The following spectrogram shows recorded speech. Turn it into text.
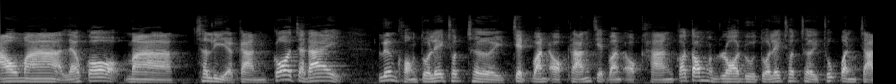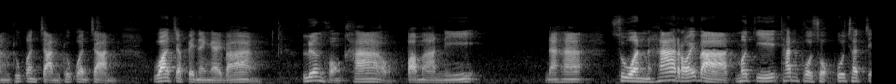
เอามาแล้วก็มาเฉลี่ยกันก็จะได้เรื่องของตัวเลขชดเชย 7 วันออกครั้ง 7 วันออกครั้ง ก็ต้องรอดูตัวเลขชดเชย ทุกวันจันทร์ทุกวันจันทร์ทุกวันจันทร์ว่าจะเป็นยังไงบ้าง เรื่องของข้าวประมาณนี้นะฮะส่วน 500 บาทเมื่อกี้ท่านโฆษกพูดชัดเจน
